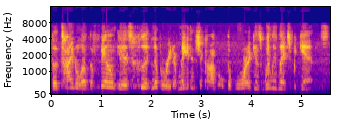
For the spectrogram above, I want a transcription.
The title of the film is Hood Liberator, made in Chicago. The war against Willie Lynch begins.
